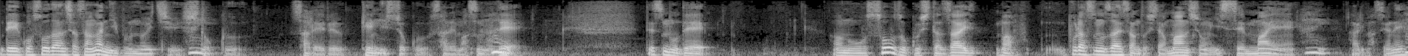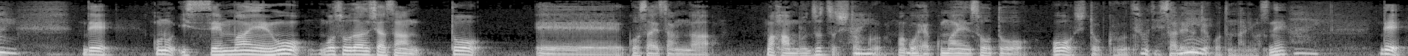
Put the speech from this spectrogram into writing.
で、ご相談者さんが2分の1取得される、権利取得されますので、ですので、あの相続した財、まあ、プラスの財産としてはマンション1000万円ありますよね。はい。はい、で、この1000万円をご相談者さんと、えー、ご妻さんが、まあ、半分ずつ取得、はい、まあ、500万円相当を取得される、ね、ということになりますね。で、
